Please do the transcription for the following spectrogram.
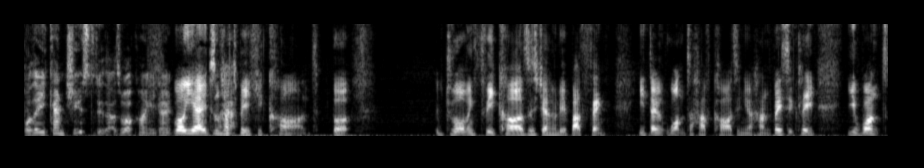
Although you can choose to do that as well, can't you? Don't. Well, yeah, it doesn't have to be if you can't, but drawing three cards is generally a bad thing. You don't want to have cards in your hand. Basically, you want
